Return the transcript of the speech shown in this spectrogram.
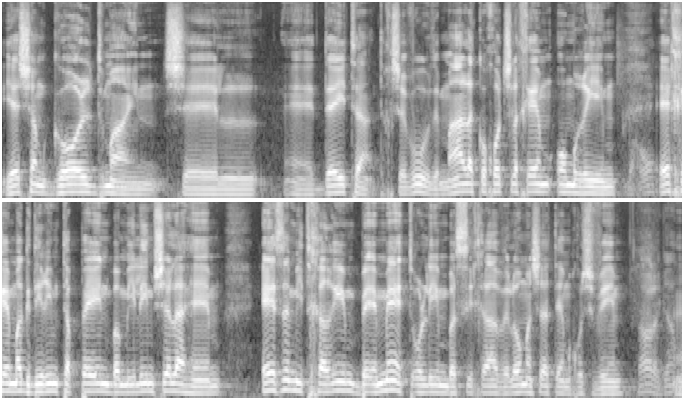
יש שם gold mine של דאטה, תחשבו, זה מה הלקוחות שלכם אומרים, איך הם מגדירים את ה pain במילים שלהם, איזה מתחרים באמת עולים בשיחה ולא מה שאתם חושבים. לא, לגמרי.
